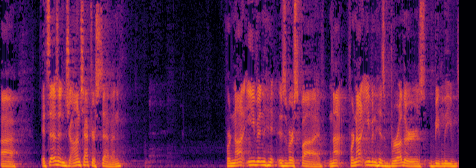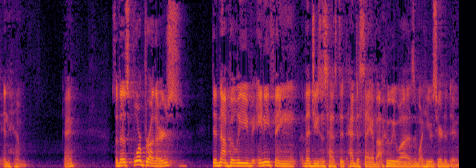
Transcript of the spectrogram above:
Uh, it says in John chapter 7, for not even is verse 5, not, for not even his brothers believed in him. Okay? So those four brothers did not believe anything that Jesus has to, had to say about who he was and what he was here to do.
